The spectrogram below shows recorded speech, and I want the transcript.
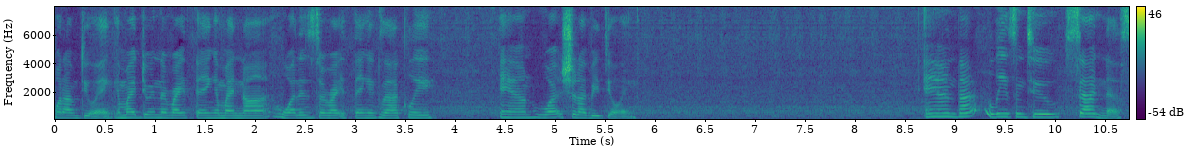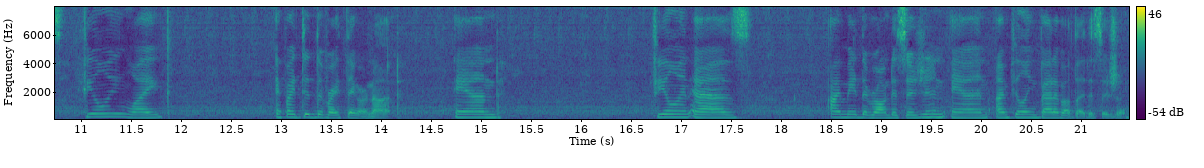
what I'm doing. Am I doing the right thing? Am I not? What is the right thing exactly? And what should I be doing? And that leads into sadness, feeling like if I did the right thing or not. And feeling as I made the wrong decision and I'm feeling bad about that decision.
